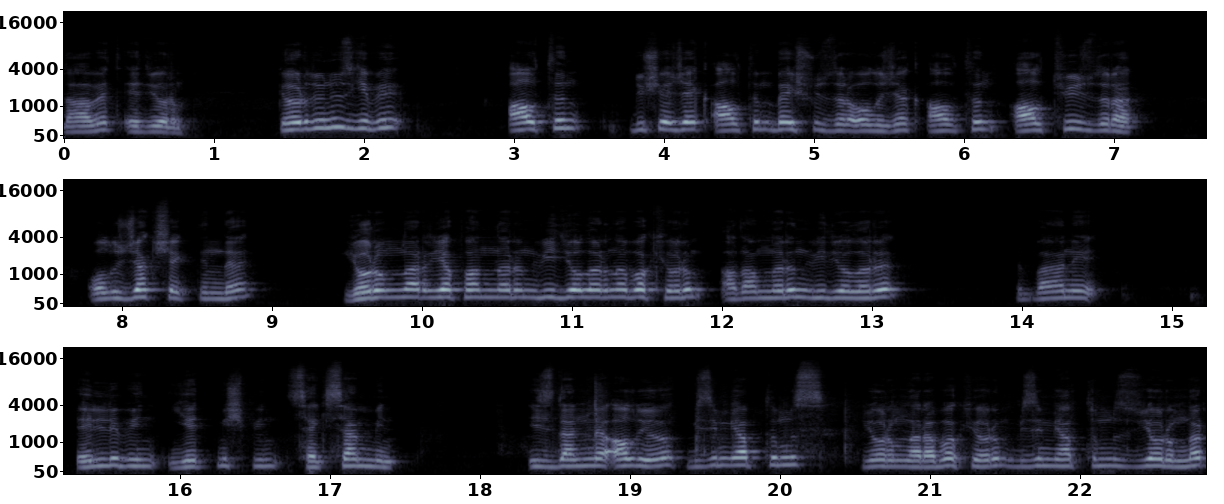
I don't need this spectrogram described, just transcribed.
davet ediyorum. Gördüğünüz gibi altın düşecek, altın 500 lira olacak, altın 600 lira olacak şeklinde yorumlar yapanların videolarına bakıyorum. Adamların videoları yani 50 bin, 70 bin, 80 bin izlenme alıyor. Bizim yaptığımız yorumlara bakıyorum. Bizim yaptığımız yorumlar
